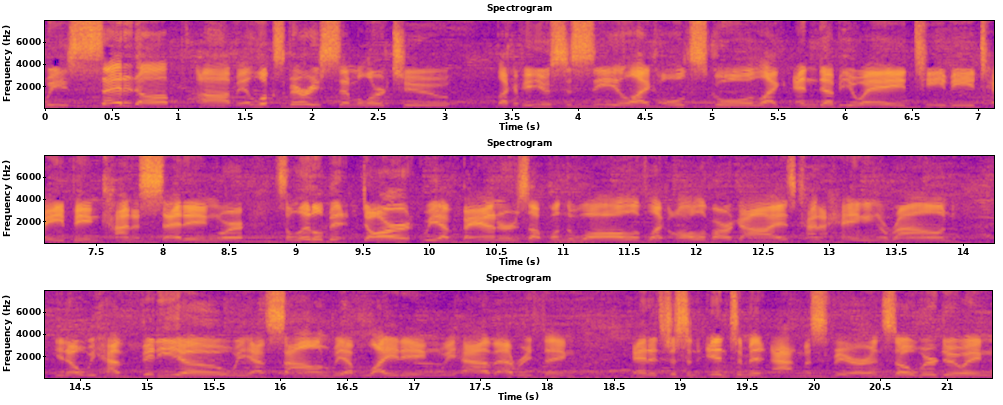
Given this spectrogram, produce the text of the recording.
we set it up. Um, it looks very similar to like if you used to see like old school like NWA TV taping kind of setting where it's a little bit dark. We have banners up on the wall of like all of our guys kind of hanging around. You know, we have video, we have sound, we have lighting, we have everything, and it's just an intimate atmosphere. And so we're doing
